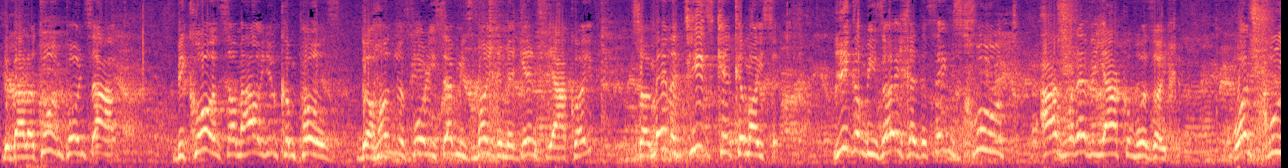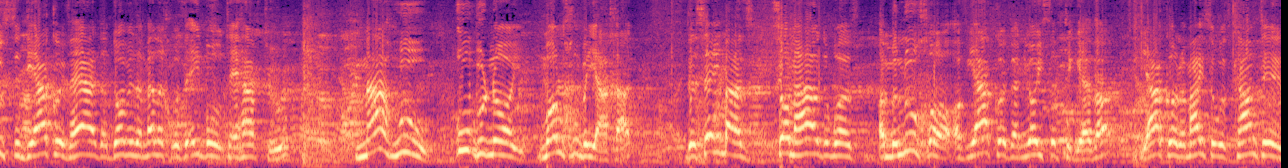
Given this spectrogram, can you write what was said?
The Balaturim points out because somehow you compose the 147 Mizmoidim against Yaakov, so Mele Tiv Kikamoisik. You can be Zoichet the same schut as whatever Yaakov was Zoichet. One schut that Yaakov had that David HaMelech was able to have to, Mahu Ubunoi Molchu B'Yachad, the same as somehow there was a melucha of Yaakov and Yosef together. Yaakov and Maisa was counted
